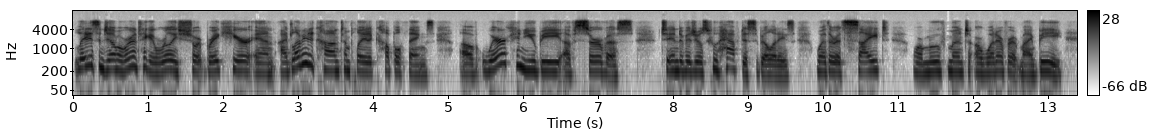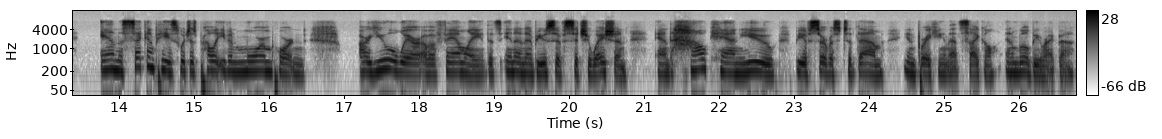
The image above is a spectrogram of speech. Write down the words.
ladies and gentlemen, we're going to take a really short break here. And I'd love you to contemplate a couple things of where can you be of service to individuals who have disabilities, whether it's sight or movement or whatever it might be. And the second piece, which is probably even more important, are you aware of a family that's in an abusive situation? And how can you be of service to them in breaking that cycle? And we'll be right back.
